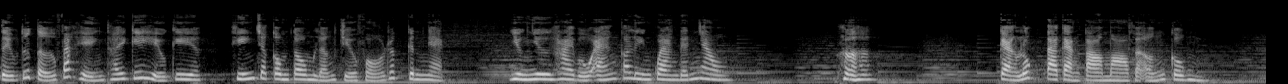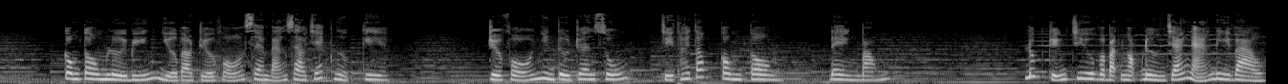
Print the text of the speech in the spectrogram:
Tiểu tứ tử phát hiện thấy ký hiệu kia khiến cho công tôn lẫn triệu phổ rất kinh ngạc. Dường như hai vụ án có liên quan đến nhau. càng lúc ta càng tò mò và ẩn cung. Công tôn lười biến dựa vào triệu phổ xem bản sao chép ngược kia. Triệu phổ nhìn từ trên xuống, chỉ thấy tóc công tôn, đen bóng. Lúc triển chiêu và Bạch Ngọc Đường chán nản đi vào,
